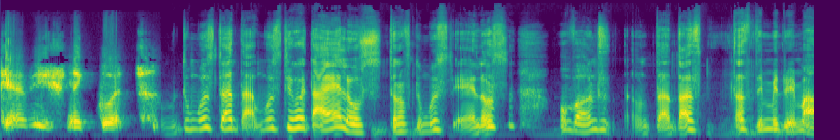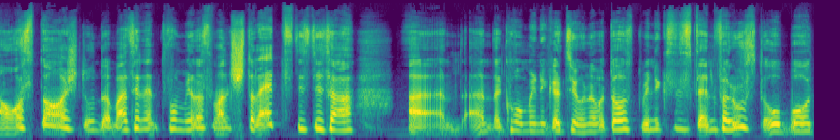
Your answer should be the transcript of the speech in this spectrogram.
glaube ich nicht gut. Du musst dann, da musst dich halt einlassen drauf. Du musst dich einlassen und, wenn, und dann, dass, dass du mit wem austauscht oder weiß ich nicht, von mir, dass man streitet, ist das auch an, an der Kommunikation. Aber du hast wenigstens deinen Verlust abgebaut.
